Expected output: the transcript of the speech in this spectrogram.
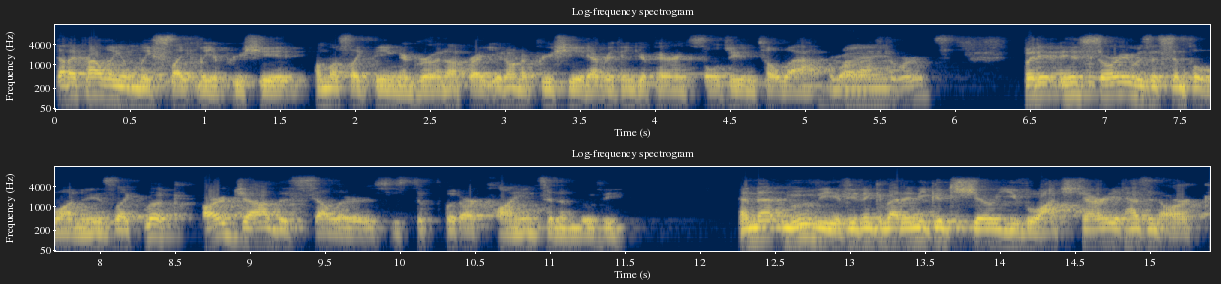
that I probably only slightly appreciate, almost like being a grown up, right? You don't appreciate everything your parents told you until well right. afterwards. But it, his story was a simple one. He's like, look, our job as sellers is to put our clients in a movie. And that movie, if you think about any good show you've watched, Harry, it has an arc,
